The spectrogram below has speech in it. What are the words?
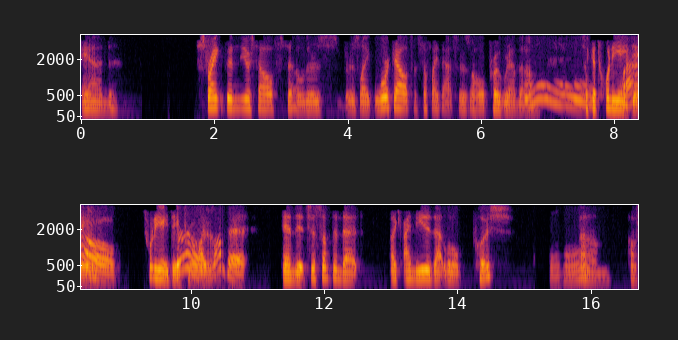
and strengthen yourself. So there's there's like workouts and stuff like that. So there's a whole program that I'm. Ooh, it's like a 28 wow. day 28 day Girl, program. I love it. And it's just something that like I needed that little push. Mm-hmm. Um, I was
